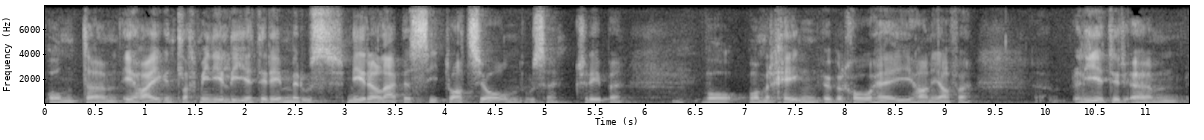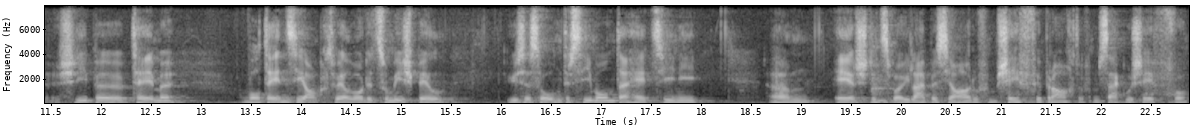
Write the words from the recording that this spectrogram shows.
Und ähm, ich habe eigentlich meine Lieder immer aus meiner Lebenssituation herausgeschrieben. Wo, wo wir Kinder bekommen haben, habe ich einfach Lieder ähm, schreiben, Themen, die dann sind aktuell wurden. Zum Beispiel unser Sohn, der Simon, der hat seine ähm, ersten zwei Lebensjahre auf dem Schiff verbracht, auf dem Segelschiff von,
